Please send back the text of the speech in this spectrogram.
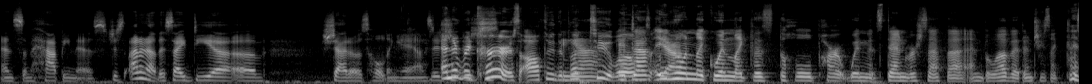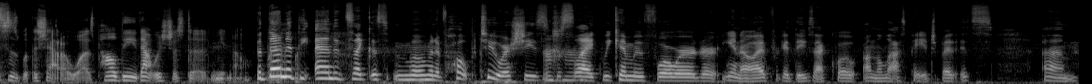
and some happiness. Just I don't know this idea of shadows holding hands, it's and it recurs all through the book yeah, too. Well, it does. Yeah. Even like when like this the whole part when it's Denver, Sethe, and Beloved, and she's like, "This is what the shadow was." Paul D. That was just a you know. But then at the end, it's like this moment of hope too, where she's uh-huh. just like, "We can move forward," or you know, I forget the exact quote on the last page, but it's. um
